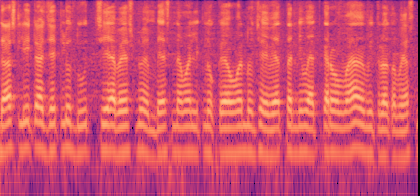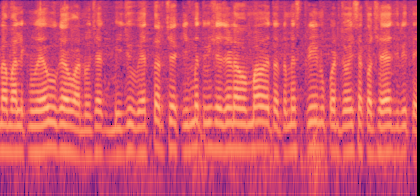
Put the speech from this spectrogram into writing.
દસ લીટર જેટલું દૂધ છે, આ ભેંસનું એમ ભેંસના માલિકનું કહેવાનું છે, વેતનની વાત કરવામાં આવે મિત્રો, તો ભેંસના માલિકનું એવું કહેવાનું છે કે બીજું વેતર છે, કિંમત વિશે જણાવવામાં આવે તો તમે સ્ક્રીન ઉપર જોઈ શકો છો, એ જ રીતે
